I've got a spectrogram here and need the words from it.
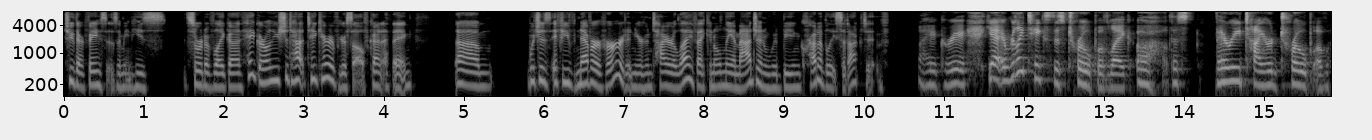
to their faces i mean he's sort of like a hey girl you should ha- take care of yourself kind of thing um, which is if you've never heard in your entire life i can only imagine would be incredibly seductive I agree. Yeah, it really takes this trope of like, oh, this very tired trope of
